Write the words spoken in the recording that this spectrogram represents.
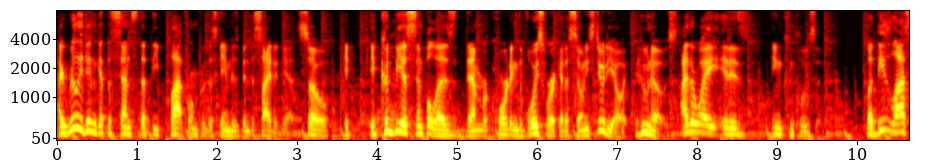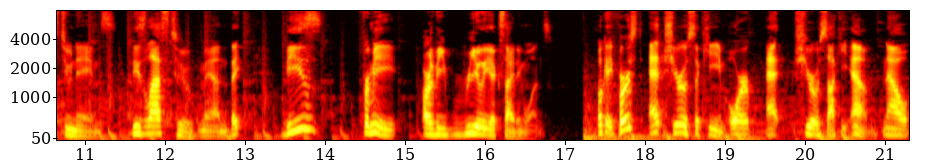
I really didn't get the sense that the platform for this game has been decided yet. So it, it could be as simple as them recording the voice work at a Sony studio. Who knows? Either way, it is inconclusive. But these last two names, these last two, man, they these for me are the really exciting ones. Okay, first at Shirosaki, or at Shirosaki M. Now,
